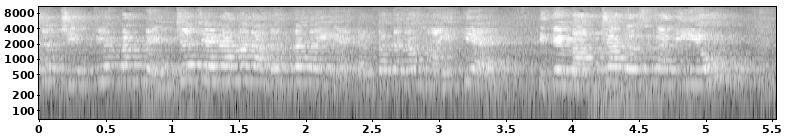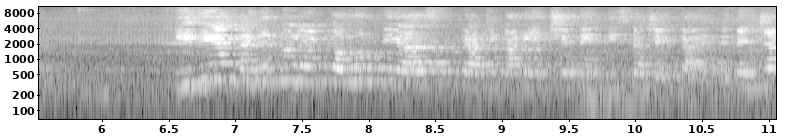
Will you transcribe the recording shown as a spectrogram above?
महाराष्ट्र जिंकले पण त्यांच्या चेहऱ्यावर आनंद नाही आहे कारण का त्यांना माहिती आहे की ते मागच्या रस्त्याने येऊन ईव्हीएम मॅनिप्युलेट करून ते आज त्या ठिकाणी एकशे तेहतीसचा चेक आहे. ते त्यांच्या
